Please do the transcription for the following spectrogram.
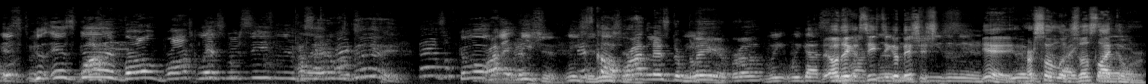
It's good. It's good, bro. Brock Lesnar seasoning. I said it was blend. good. Come on, Brock hey, Nisha, Nisha, It's called Nisha. Brock Lesnar blend, bro. We we got. Oh, some they Brock see, they go Lesnar this Yeah, her son looks just like uh, her.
